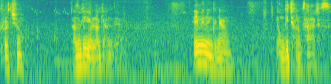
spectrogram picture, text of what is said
그렇죠. 나도 걔 연락이 안 돼요. 혜미는 그냥 연기처럼 사라졌어요.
